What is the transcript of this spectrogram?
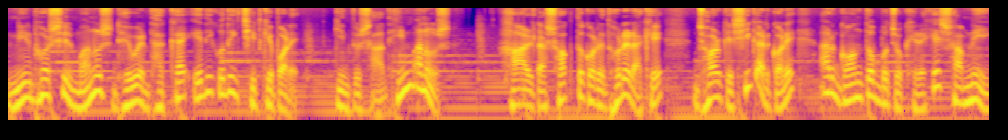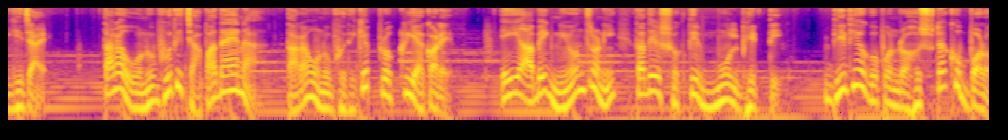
নির্ভরশীল মানুষ ঢেউয়ের ধাক্কায় এদিক ওদিক ছিটকে পড়ে, কিন্তু স্বাধীন মানুষ হালটা শক্ত করে ধরে রাখে, ঝড়কে স্বীকার করে আর গন্তব্য চোখে রেখে সামনে এগিয়ে যায়। তারা অনুভূতি চাপা দেয় না। তারা অনুভূতিকে প্রক্রিয়া করে। এই আবেগ নিয়ন্ত্রণই তাদের শক্তির মূল ভিত্তি। দ্বিতীয় গোপন রহস্যটা খুব বড়।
